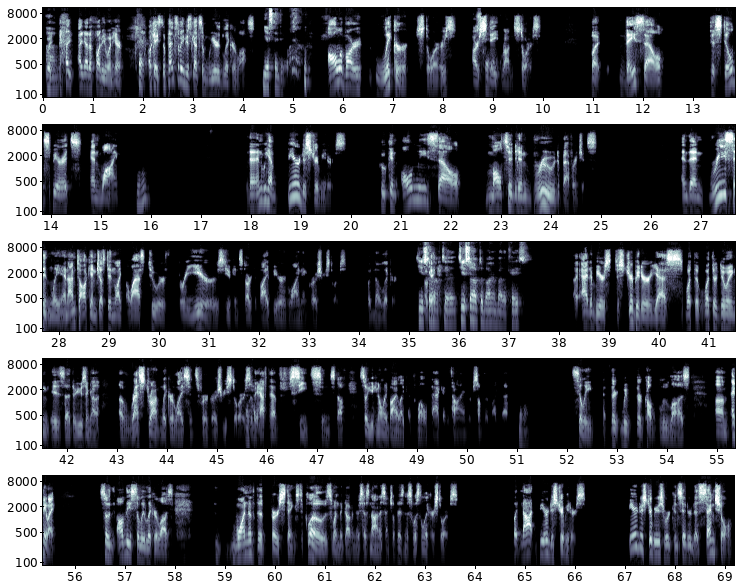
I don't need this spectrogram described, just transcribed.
Wait, um, I, I, got a funny one here. Sure. Okay, so Pennsylvania's got some weird liquor laws. Yes, they do. All of our liquor stores are state-run stores, but they sell distilled spirits and wine. Mm-hmm. Then we have beer distributors who can only sell malted and brewed beverages. And then recently, and I'm talking just in like the last two or three years, you can start to buy beer and wine in grocery stores, but no liquor. Do you still okay. have to? Do you still have to buy them by the case? At a beer's distributor, yes. What the what they're doing is uh, they're using a a restaurant liquor license for a grocery store, okay. so they have to have seats and stuff. So you can only buy like a 12 pack at a time or something like that. Okay. Silly. They're they're called blue laws. Um, anyway, so all these silly liquor laws. One of the first things to close when the governor says non-essential business was the liquor stores, but not beer distributors. Beer distributors were considered essential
